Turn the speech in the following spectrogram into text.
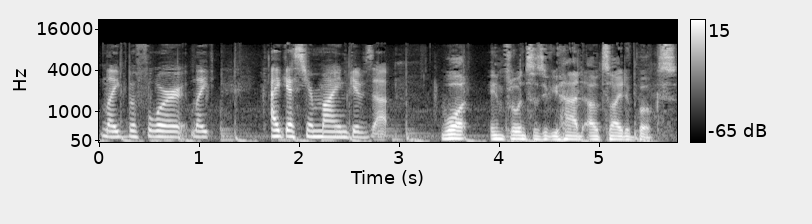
like before like I guess your mind gives up. What influences have you had outside of books?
